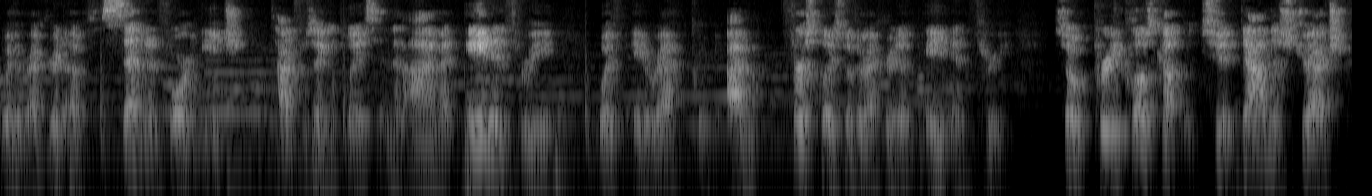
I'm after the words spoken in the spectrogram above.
with a record of seven and four each, tied for second place, and then I'm at eight and three with a record. I'm first place with a record of eight and three. So pretty close to down the stretch.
